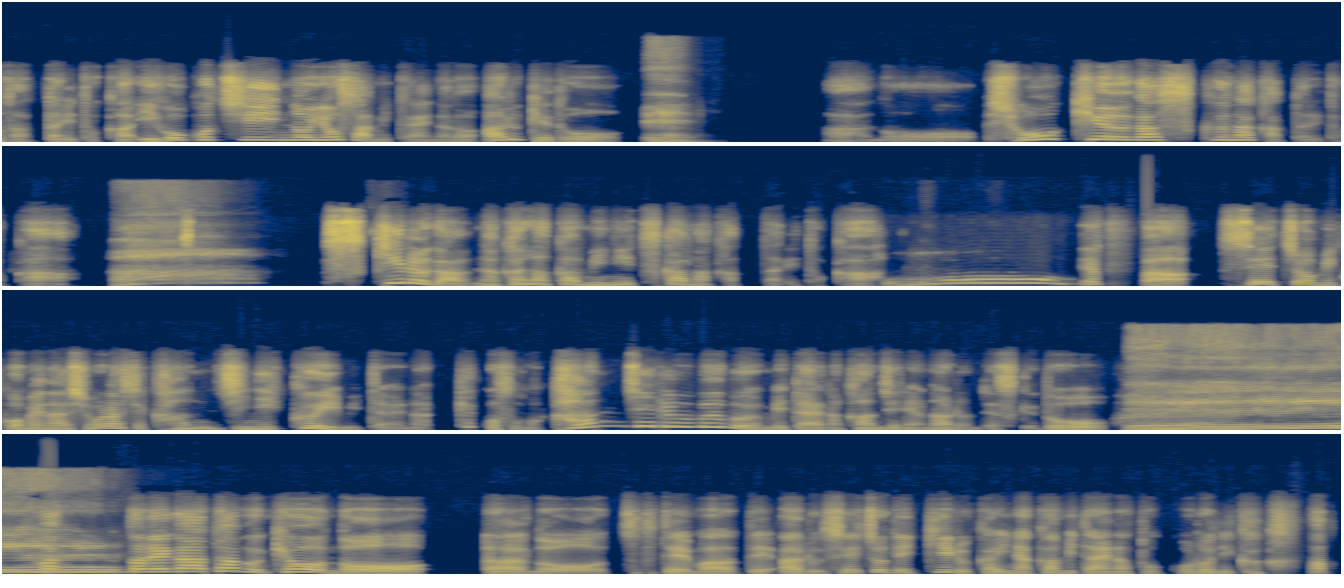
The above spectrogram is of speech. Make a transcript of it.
のだったりとか、居心地の良さみたいなのはあるけど、う。ええ。あの、昇給が少なかったりとか、ああ、スキルがなかなか身につかなかったりとか。やっぱ成長見込めない将来性感じにくいみたいな、結構その感じる部分みたいな感じにはなるんですけど、えまあ、え。それが多分今日の、あの、ちょっとテーマである成長できるか否かみたいなところに関わっ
